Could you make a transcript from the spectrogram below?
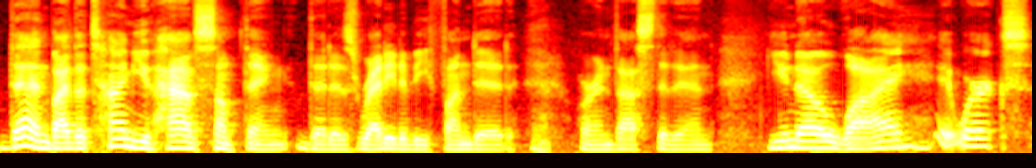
then by the time you have something that is ready to be funded Yeah. or invested in you know why it works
